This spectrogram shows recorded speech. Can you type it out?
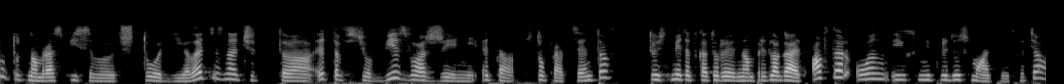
ну, тут нам расписывают, что делать. Значит, а, это все без вложений. Это 100%. То есть метод, который нам предлагает автор, он их не предусматривает. Хотя,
